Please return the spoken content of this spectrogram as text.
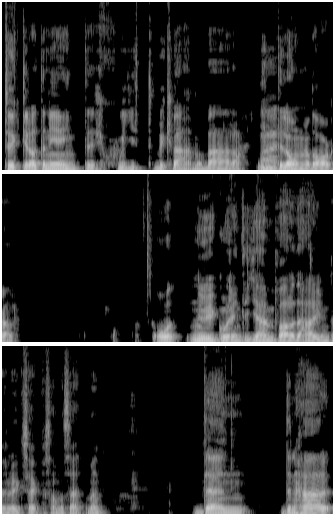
tycker att den är inte skitbekväm att bära. Nej. inte långa dagar. Och nu går det inte att jämföra, det här är ju inte en ryggsäck på samma sätt men den, den här,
